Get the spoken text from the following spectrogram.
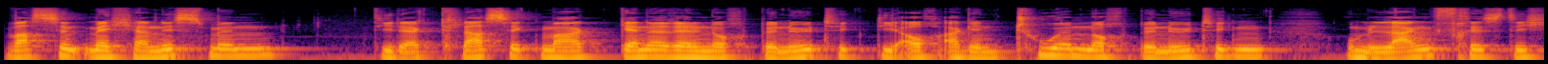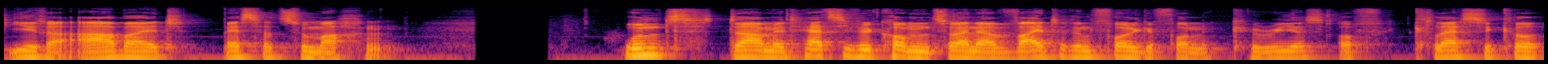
was sind Mechanismen, die der Klassikmarkt generell noch benötigt, die auch Agenturen noch benötigen, um langfristig ihre Arbeit besser zu machen. Und damit herzlich willkommen zu einer weiteren Folge von Careers of Classical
